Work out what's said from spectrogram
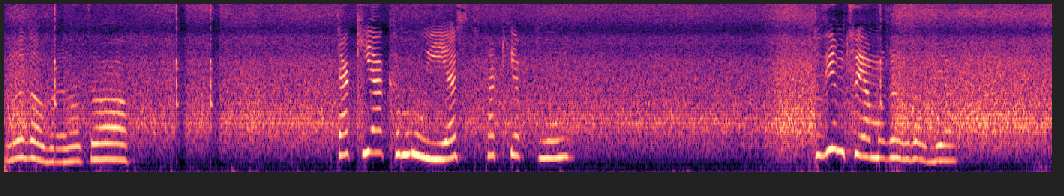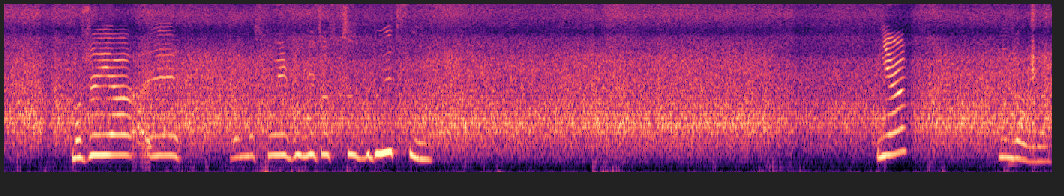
No dobra, no to... Taki jak mój jest, taki jak mój. To wiem, co ja może zrobię. Może ja... Y, z mojego wieżowca zbuduję twój. Nie? No dobra.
